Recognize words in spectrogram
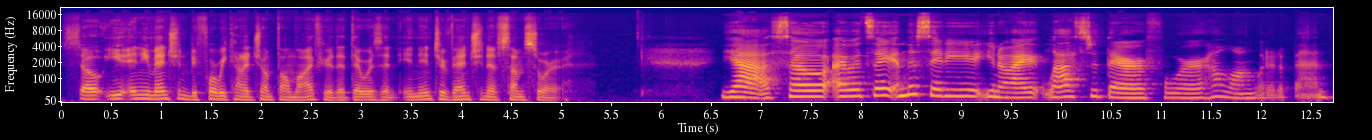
So you and you mentioned before we kind of jumped on live here that there was an, an intervention of some sort. Yeah, so I would say in the city, you know, I lasted there for how long would it have been?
